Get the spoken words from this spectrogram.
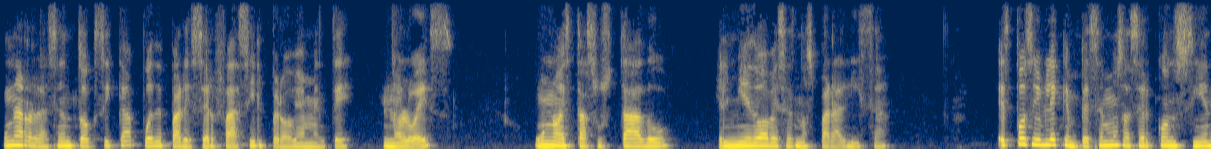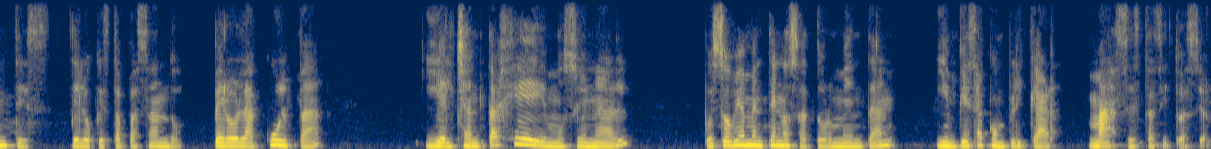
una relación tóxica puede parecer fácil, pero obviamente no lo es. Uno está asustado, el miedo a veces nos paraliza. Es posible que empecemos a ser conscientes de lo que está pasando, pero la culpa y el chantaje emocional, pues obviamente nos atormentan y empieza a complicar más esta situación.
